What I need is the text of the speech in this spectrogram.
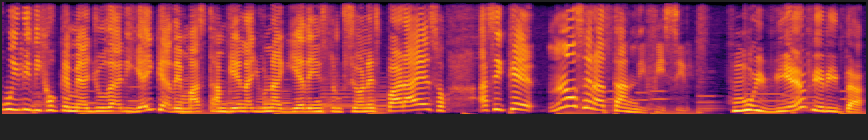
Willy dijo que me ayudaría y que además también hay una guía de instrucciones para eso. Así que no será tan difícil. Muy bien, Fierita.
